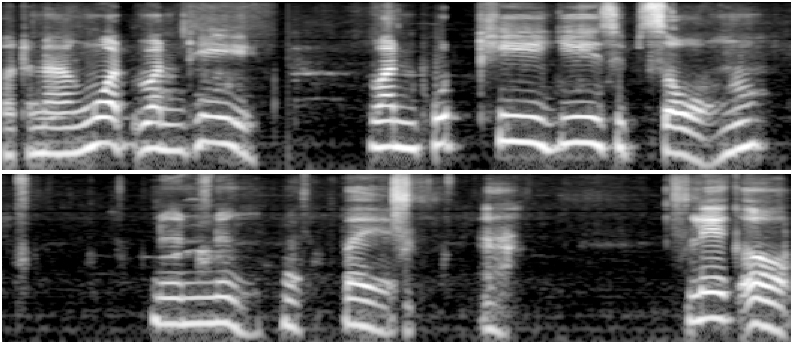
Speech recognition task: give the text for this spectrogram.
พัฒนางวดวันที่วันพุธที่ยี่สิบสองเนาะเดือนหนึ่งหกแปดอะ เลขออก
